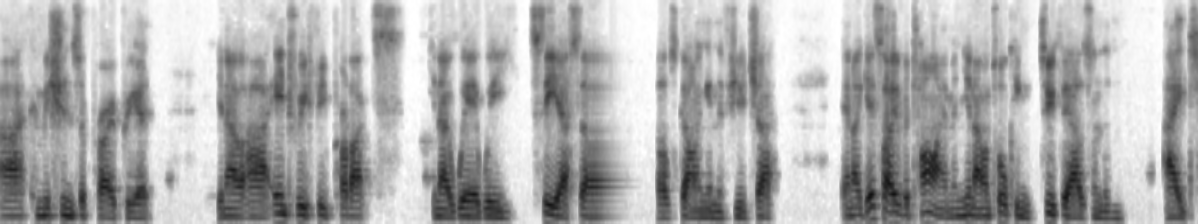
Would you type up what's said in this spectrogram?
are commissions appropriate? You know, are entry fee products, you know, where we see ourselves going in the future? And I guess over time, and you know, I'm talking 2008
